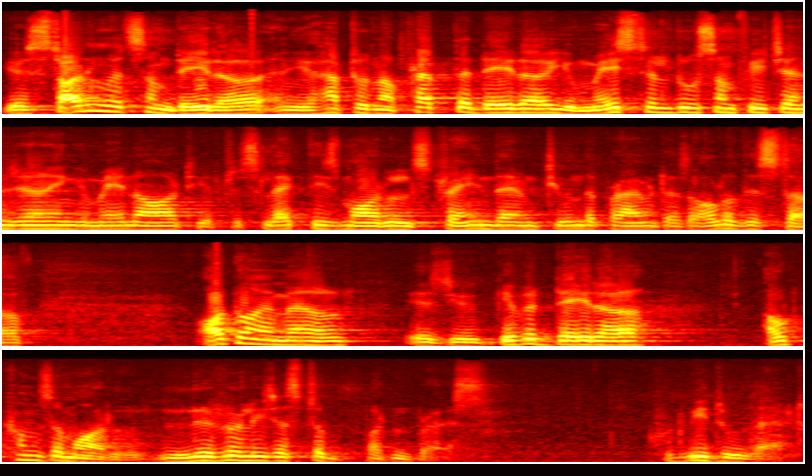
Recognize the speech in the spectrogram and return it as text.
you're starting with some data and you have to now prep the data. You may still do some feature engineering, you may not. You have to select these models, train them, tune the parameters, all of this stuff. AutoML is you give it data, out comes a model, literally just a button press. Could we do that?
